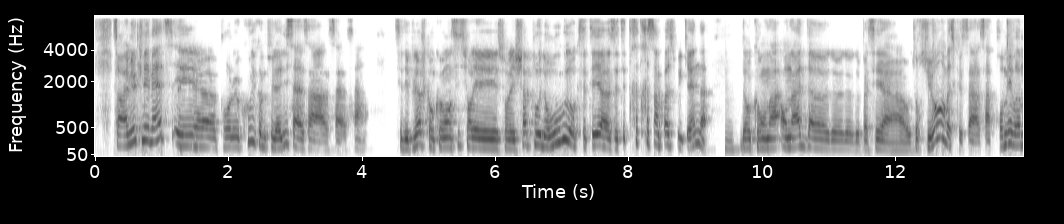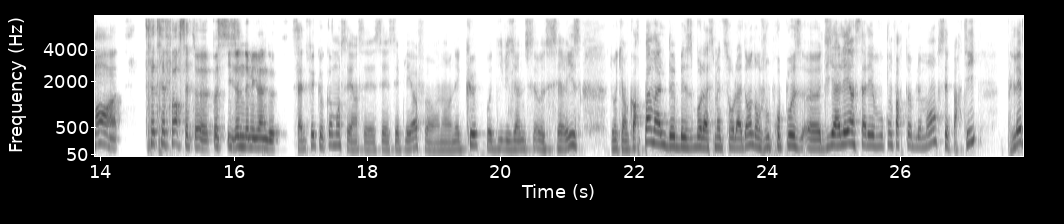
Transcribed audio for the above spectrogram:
ça va mieux que les Mets et euh, pour le coup, comme tu l'as dit, ça, ça, ça, ça- c'est des playoffs qui ont commencé sur les sur les chapeaux de roue, donc c'était euh, c'était très très sympa ce week-end. Mm. Donc on a on a hâte de, de, passer à- au tour suivant parce que ça ça promet vraiment euh, très très fort cette euh, post-season 2022. Ça ne fait que commencer, hein, ces, ces- ces playoffs. On n'en est que aux Division Series. Donc il y a encore pas mal de baseball à se mettre sur la dent. Donc je vous propose euh, d'y aller. Installez-vous confortablement. C'est parti. Play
